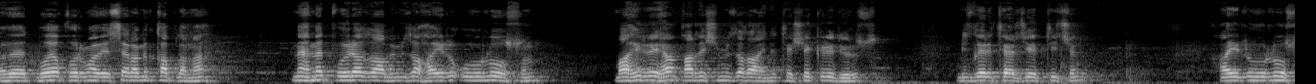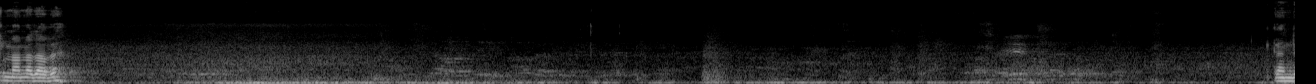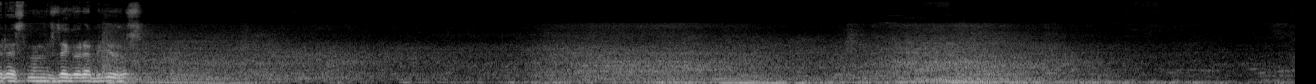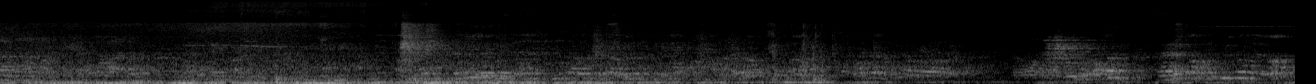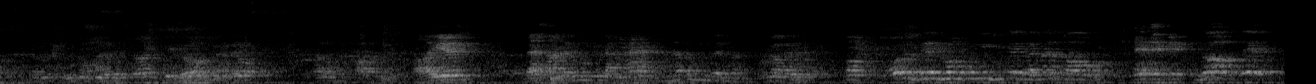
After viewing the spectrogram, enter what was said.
Evet boya koruma ve seramik kaplama. Mehmet Poyraz abimize hayırlı uğurlu olsun. Mahir Reyhan kardeşimize de aynı. Teşekkür ediyoruz. Bizleri tercih ettiği için. Hayırlı uğurlu olsun Mehmet abi. Kendi resmimizde görebiliyoruz.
